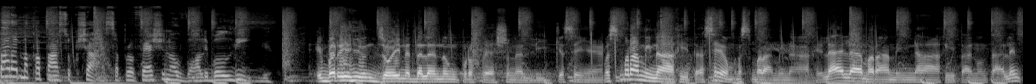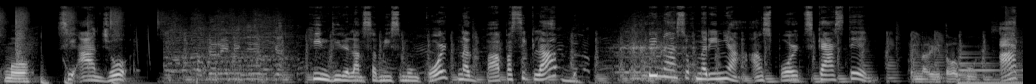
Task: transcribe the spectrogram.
para makapasok siya sa Professional Volleyball League. Iba rin yung joy na dala ng professional league kasi nga mas maraming nakakita sa'yo, mas maraming nakakilala, maraming nakakita ng talent mo. Si Anjo, hindi na lang sa mismong court nagpapasiklab. Pinasok na rin niya ang sports casting Nakita ko po. at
